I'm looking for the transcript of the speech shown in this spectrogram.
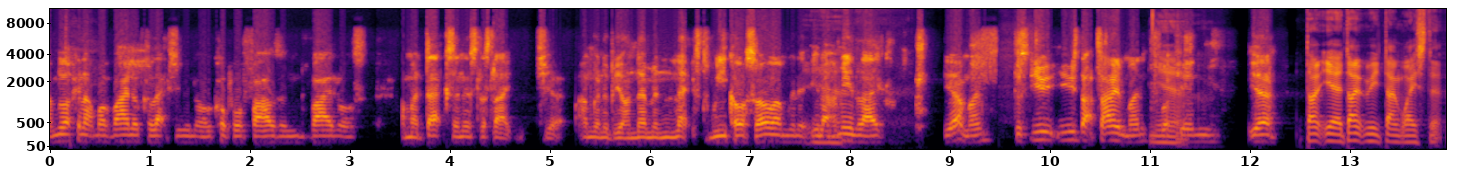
I'm looking at my vinyl collection. You know, a couple of thousand vinyls on my decks, and it's just like, I'm gonna be on them in the next week or so. I'm gonna, you know what I mean? Like, yeah, man. Just you use that time, man. Yeah. Fucking yeah. Don't yeah don't be don't waste it.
